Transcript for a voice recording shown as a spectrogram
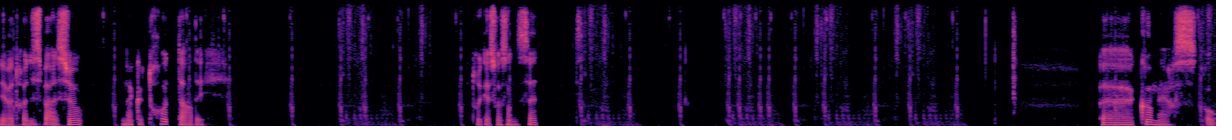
Et votre disparition n'a que trop tardé. Truc à 67. Euh, commerce. Oh,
